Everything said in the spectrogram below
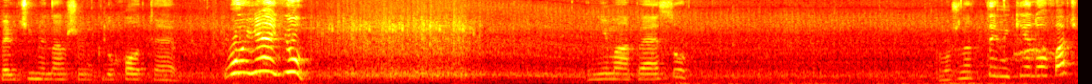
Pędzimy naszym kluchotem. Ojeju! Nie ma APS-u? Można tym kierować?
